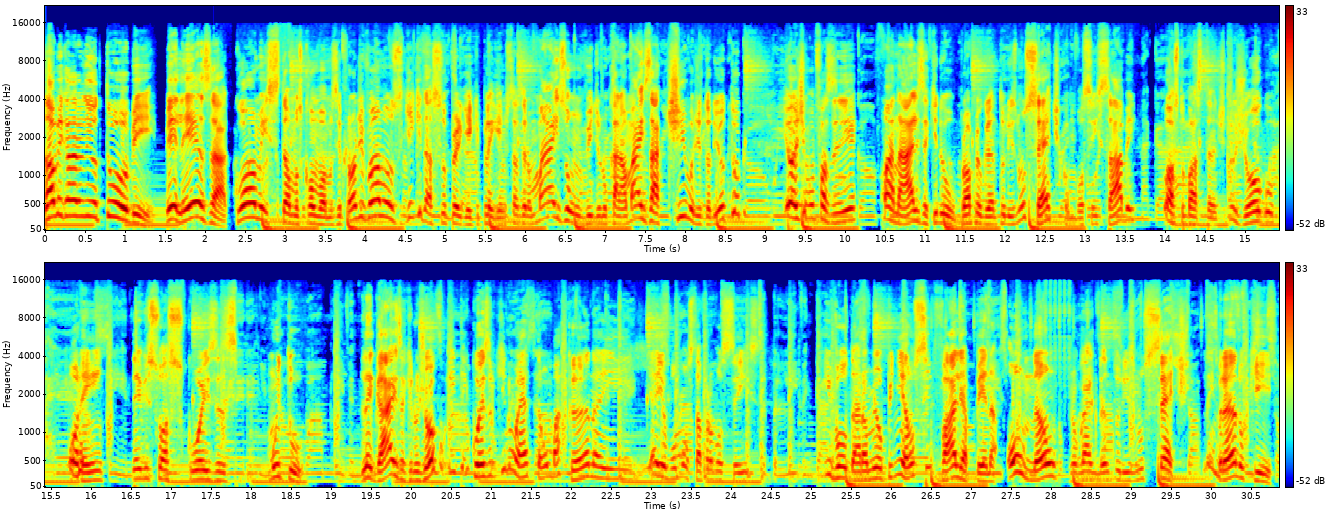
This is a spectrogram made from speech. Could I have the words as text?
Salve galera do YouTube, beleza? Como estamos, como vamos e pra onde vamos? Geek da Super Geek Play Games trazendo mais um vídeo no canal mais ativo de todo o YouTube E hoje eu vou fazer uma análise aqui do próprio Gran Turismo 7, como vocês sabem Gosto bastante do jogo, porém teve suas coisas muito legais aqui no jogo E tem coisa que não é tão bacana e, e aí eu vou mostrar pra vocês e vou dar a minha opinião se vale a pena ou não jogar Gran Turismo 7. Lembrando que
